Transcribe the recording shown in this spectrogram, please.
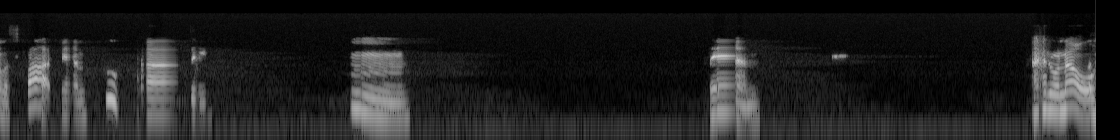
on the spot, man. Uh. Hmm. Man. I don't know.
